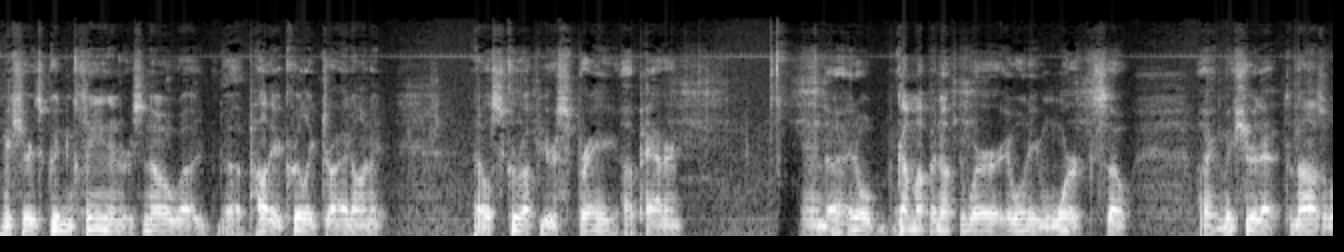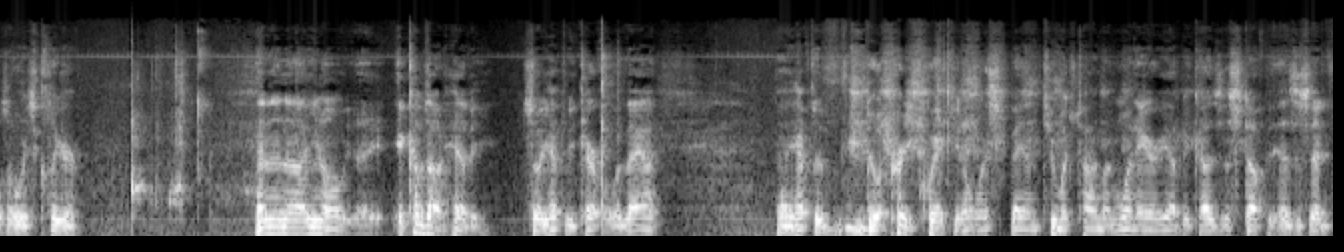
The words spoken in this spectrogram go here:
Make sure it's good and clean and there's no uh, uh, polyacrylic dried on it. That'll screw up your spray uh, pattern. And uh, it'll gum up enough to where it won't even work. So uh, make sure that the nozzle is always clear. And then, uh, you know, it comes out heavy. So you have to be careful with that. Uh, you have to do it pretty quick. You don't want to spend too much time on one area because this stuff, as I said,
